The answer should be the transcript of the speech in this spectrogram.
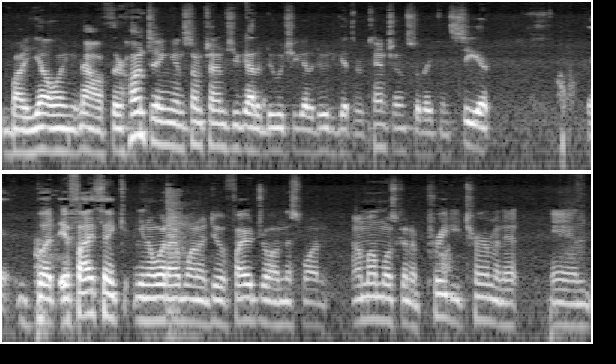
by yelling. Now, if they're hunting, and sometimes you got to do what you got to do to get their attention so they can see it. But if I think, you know what, I want to do a fire drill on this one, I'm almost going to predetermine it and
